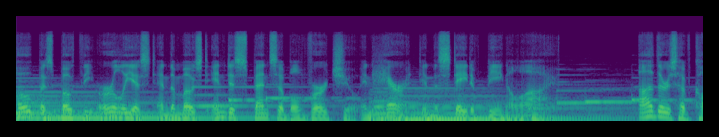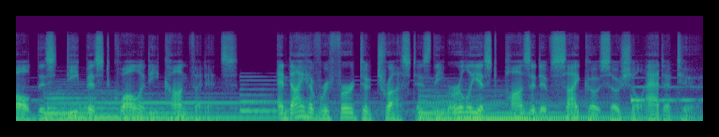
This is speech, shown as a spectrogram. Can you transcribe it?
Hope is both the earliest and the most indispensable virtue inherent in the state of being alive. Others have called this deepest quality confidence. And I have referred to trust as the earliest positive psychosocial attitude.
